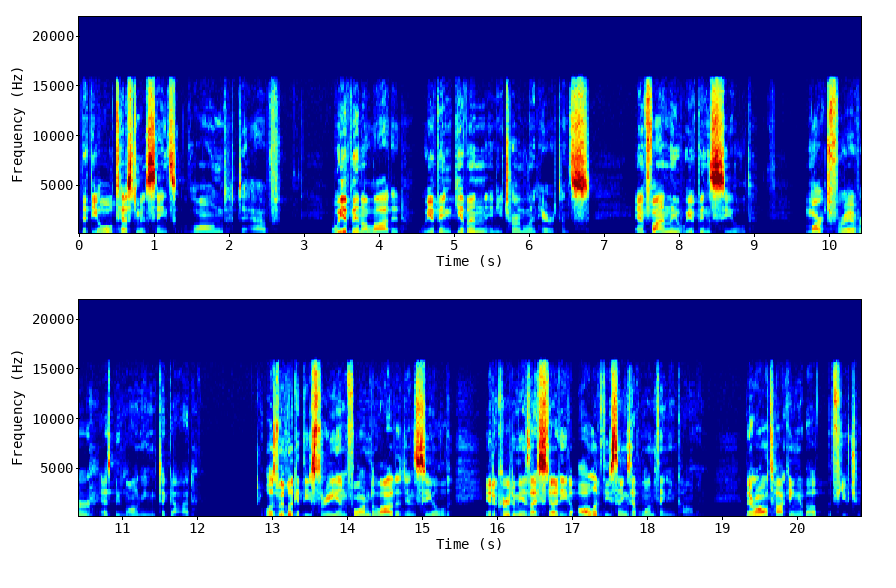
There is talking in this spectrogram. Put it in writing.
that the Old Testament saints longed to have. We have been allotted, we have been given an eternal inheritance, and finally, we have been sealed, marked forever as belonging to God. Well, as we look at these three informed, allotted, and sealed, it occurred to me as I studied all of these things have one thing in common. They're all talking about the future.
